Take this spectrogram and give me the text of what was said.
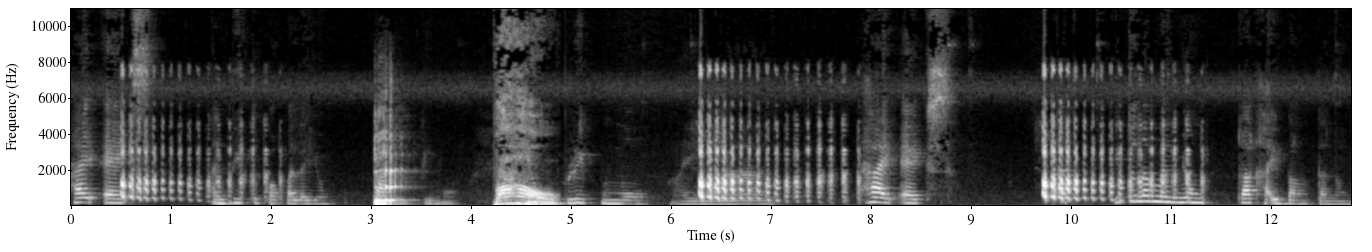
Hi, ex. Andito pa pala yung panty mo. Wow! Yung brief mo. Ayan. Hi, ex. At ito naman yung kakaibang tanong.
